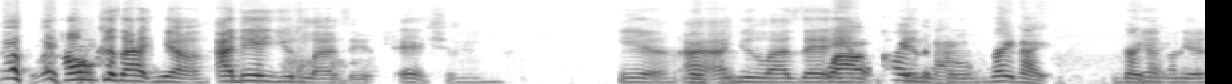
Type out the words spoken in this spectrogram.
new one. Oh, cause I yeah, I did utilize it actually. Yeah, I, I utilized that. Wow, in- crazy in the night. room. Great night. Great Yeah, night. yeah.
